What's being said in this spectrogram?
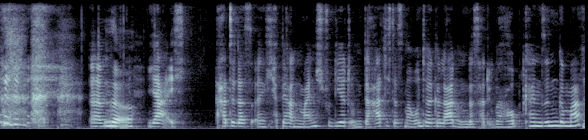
Ähm, So. Ja, ich hatte das, ich habe ja an Mainz studiert und da hatte ich das mal runtergeladen und das hat überhaupt keinen Sinn gemacht,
